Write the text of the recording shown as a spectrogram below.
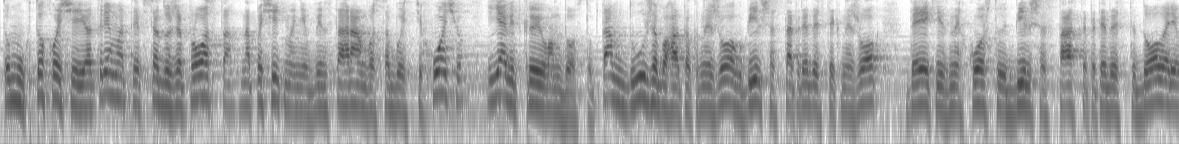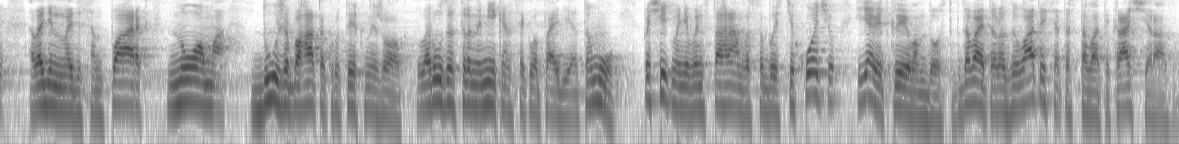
Тому хто хоче її отримати, все дуже просто. Напишіть мені в інстаграм в особисті хочу, і я відкрию вам доступ. Там дуже багато книжок, більше 150 книжок, деякі з них коштують більше 100-150 доларів. Ледін Медісон Парк, Нома, дуже багато крутих книжок. Ларус Астрономік енциклопедія. Тому пишіть мені в інстаграм в особисті хочу, і я відкрию вам доступ. Давайте розвиватися та ставати краще разом.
